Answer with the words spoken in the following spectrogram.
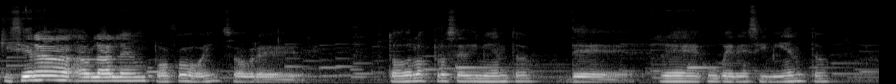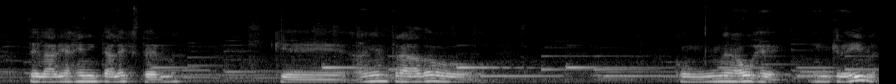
quisiera hablarles un poco hoy sobre todos los procedimientos de rejuvenecimiento del área genital externa que han entrado con un auge increíble.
